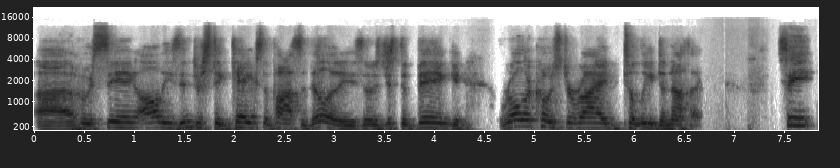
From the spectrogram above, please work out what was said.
uh, who's seeing all these interesting takes and possibilities, it was just a big roller coaster ride to lead to nothing. See,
